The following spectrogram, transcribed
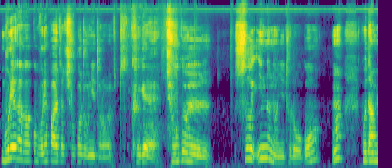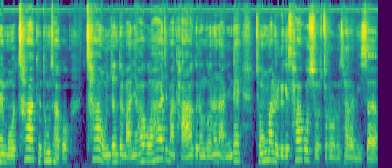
물에 가갖고 물에 빠져 죽을 운이 들어 그게 죽을 수 있는 운이 들어오고 응? 그 다음에 뭐 차 교통사고 차 운전들 많이 하고 하지만 다 그런 거는 아닌데 정말로 이렇게 사고수 들어오는 사람이 있어요.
